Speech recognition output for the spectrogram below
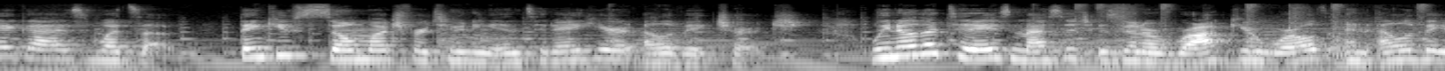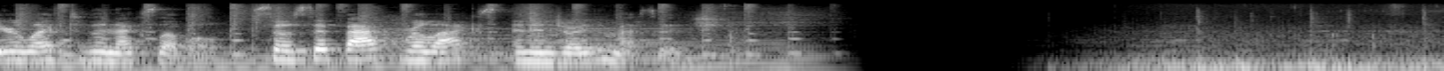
Hey guys, what's up? Thank you so much for tuning in today here at Elevate Church. We know that today's message is going to rock your world and elevate your life to the next level. So sit back, relax, and enjoy the message.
